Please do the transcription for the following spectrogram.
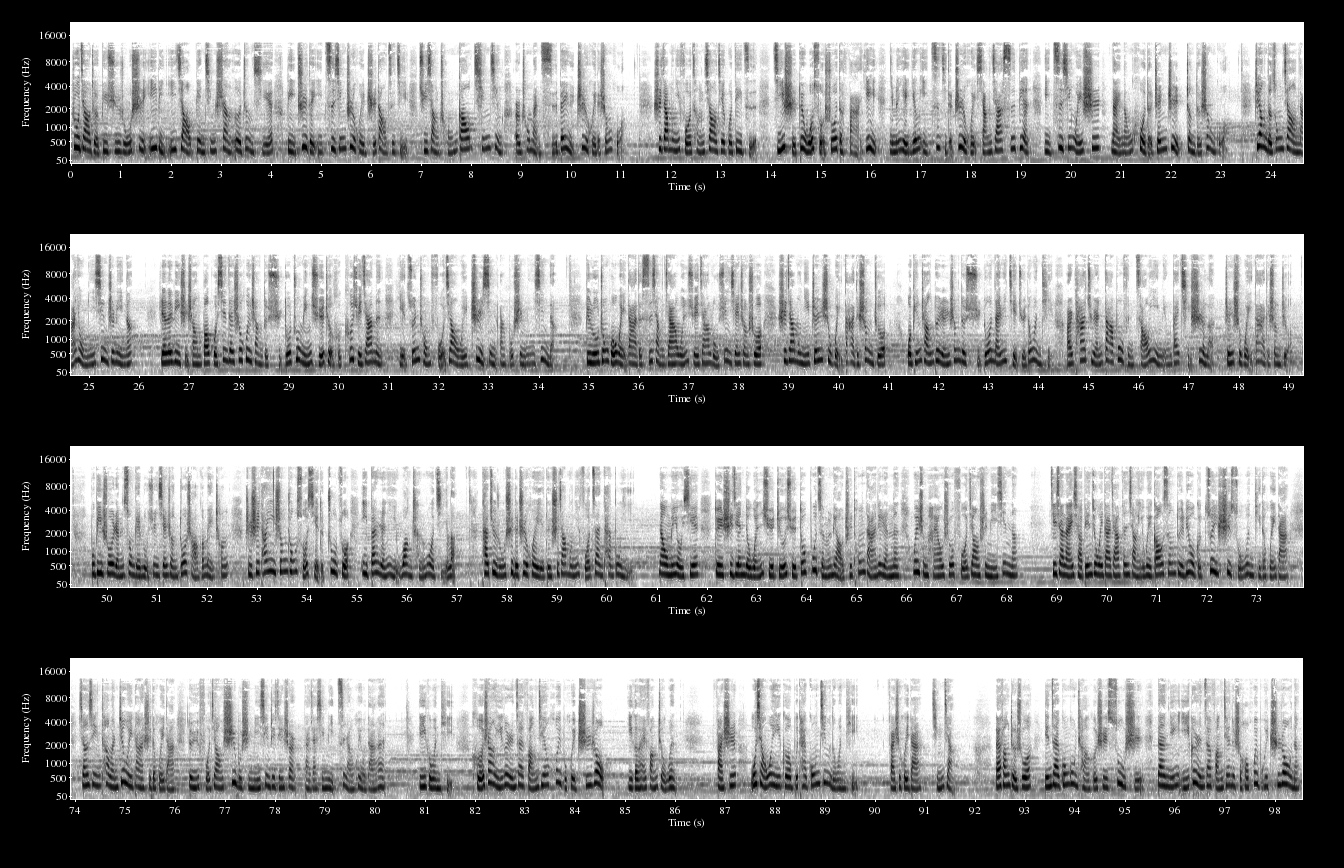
入教者必须如是依理依教，辨清善恶正邪，理智地以自心智慧指导自己，趋向崇高、清净而充满慈悲与智慧的生活。释迦牟尼佛曾教诫过弟子，即使对我所说的法义，你们也应以自己的智慧详加思辨，以自心为师，乃能获得真智，正得圣果。这样的宗教哪有迷信之理呢？人类历史上，包括现在社会上的许多著名学者和科学家们，也尊崇佛教为智信而不是迷信的。比如，中国伟大的思想家、文学家鲁迅先生说：“释迦牟尼真是伟大的圣哲。”我平常对人生的许多难以解决的问题，而他居然大部分早已明白启示了，真是伟大的圣者。不必说人们送给鲁迅先生多少个美称，只是他一生中所写的著作，一般人已望尘莫及了。他具如是的智慧，也对释迦牟尼佛赞叹不已。那我们有些对世间的文学、哲学都不怎么了知通达的人们，为什么还要说佛教是迷信呢？接下来，小编就为大家分享一位高僧对六个最世俗问题的回答。相信看完这位大师的回答，对于佛教是不是迷信这件事儿，大家心里自然会有答案。第一个问题：和尚一个人在房间会不会吃肉？一个来访者问：“法师，我想问一个不太恭敬的问题。”法师回答：“请讲。”来访者说：“您在公共场合是素食，但您一个人在房间的时候会不会吃肉呢？”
